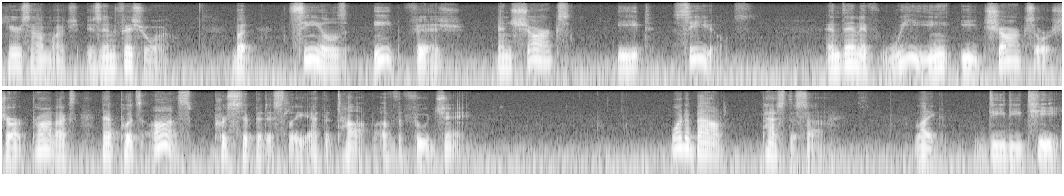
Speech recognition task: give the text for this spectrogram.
here's how much is in fish oil. But seals eat fish, and sharks eat seals. And then if we eat sharks or shark products, that puts us precipitously at the top of the food chain. What about pesticides, like DDT,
